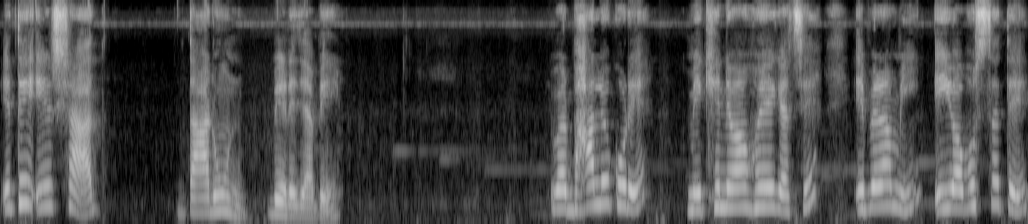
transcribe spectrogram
এতে এর স্বাদ দারুণ বেড়ে যাবে। এবার ভালো করে মেখে নেওয়া হয়ে গেছে। এবার আমি এই অবস্থাতে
